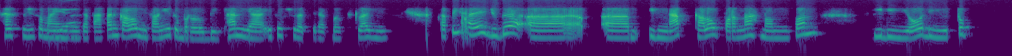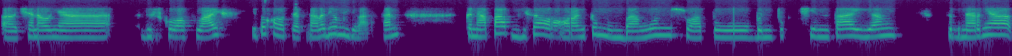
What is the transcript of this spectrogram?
saya setuju sama yang yeah. dikatakan kalau misalnya itu berlebihan ya itu sudah tidak bagus lagi. Tapi saya juga uh, uh, ingat kalau pernah nonton video di YouTube uh, channelnya The School of Life itu kalau tidak salah dia menjelaskan kenapa bisa orang-orang itu membangun suatu bentuk cinta yang sebenarnya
